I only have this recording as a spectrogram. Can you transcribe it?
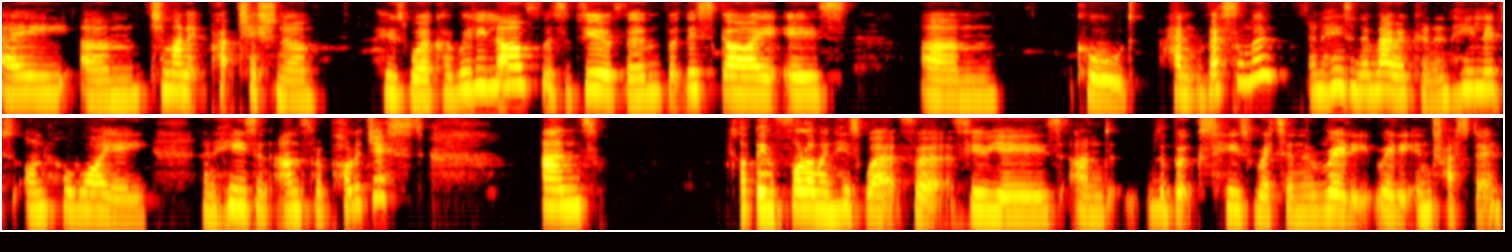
a um, shamanic practitioner whose work I really love. There's a few of them, but this guy is um, called Hank Wesselman, and he's an American, and he lives on Hawaii, and he's an anthropologist. And I've been following his work for a few years, and the books he's written are really, really interesting.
